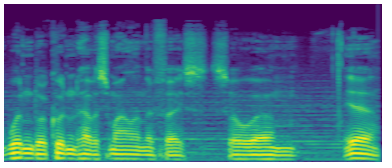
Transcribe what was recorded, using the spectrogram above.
wouldn't or couldn't have a smile on their face. So um, yeah,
